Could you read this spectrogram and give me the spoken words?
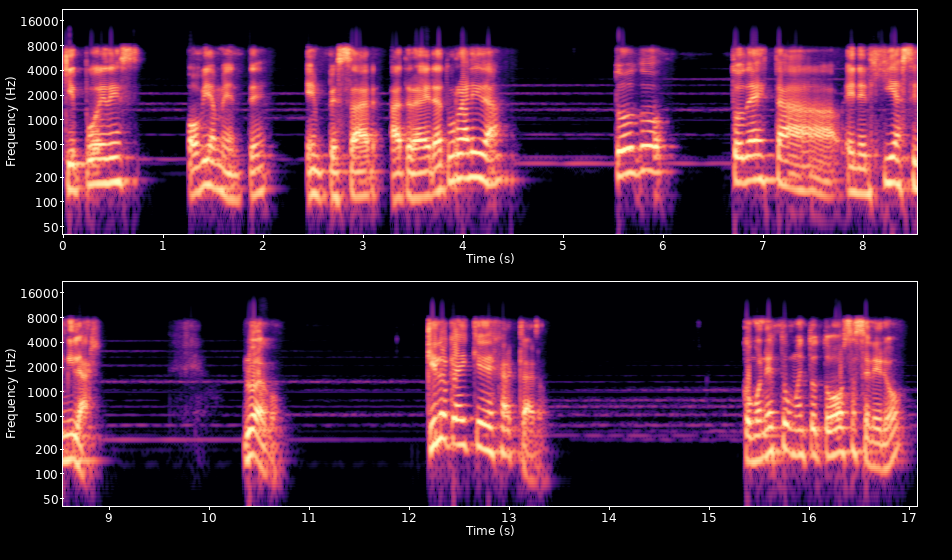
que puedes, obviamente, empezar a traer a tu realidad todo, toda esta energía similar. Luego, ¿qué es lo que hay que dejar claro? Como en este momento todo se aceleró,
